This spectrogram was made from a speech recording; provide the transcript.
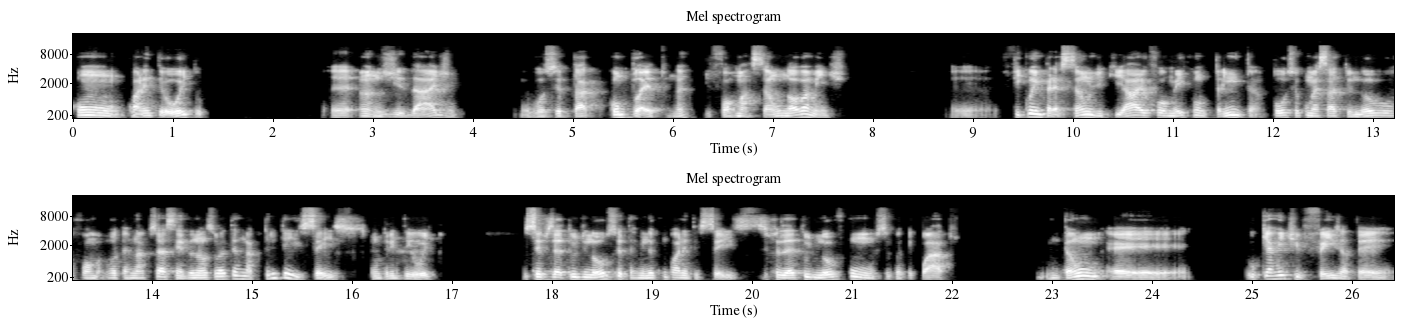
com 48 é, anos de idade, você está completo, né, de formação novamente. É, fica a impressão de que, ah, eu formei com 30, pô, se eu começar de novo, vou, vou terminar com 60. Não, você vai terminar com 36, com 38. E se você fizer tudo de novo, você termina com 46. Se fizer tudo de novo, com 54. Então, é, o que a gente fez até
